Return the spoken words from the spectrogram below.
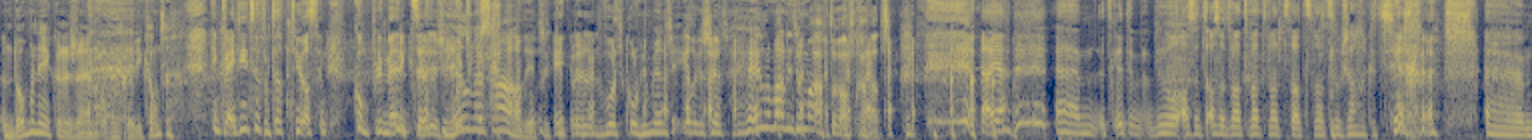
een dominee kunnen zijn of een predikante. Ik weet niet of ik dat nu als een compliment Ik, het is eh, heel neutraal dit. Ik heb eh, het woord compliment eerlijk gezegd helemaal niet mijn achteraf gehad. nou ja, ehm, het, bedoel, als het, als het wat, wat, wat, wat, wat, hoe zal ik het zeggen, ehm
